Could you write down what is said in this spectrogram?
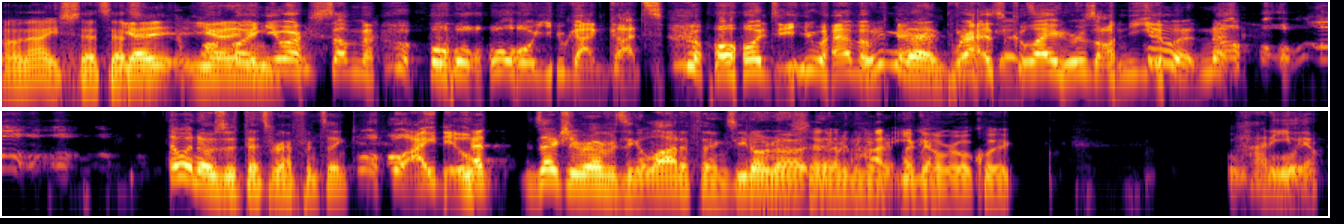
Oh, nice. That's that's. You got, you oh, you are some. Oh, oh, you got guts. Oh, do you have a What you I pair of brass clangers on you? No, no. No one knows what that's referencing. oh, I do. That, it's actually referencing a lot of things. You don't know Send out a everything. hot about- email okay. real quick. Oh, Hot boy. email.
